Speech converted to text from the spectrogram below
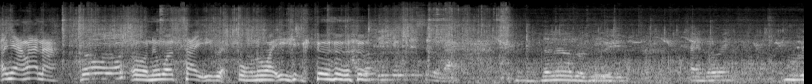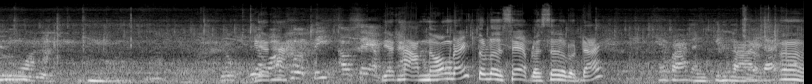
อันยังอะนะโอ้ยโอ้นึกว่าใส่อีกแหละผงนัวอีกรสดียังไม่ได้เสิร์ฟนะเริ่มรถนี่ใช่เลยไม่นัวน่ะอย่าว่าเพื่อติเอาแสบอย่าถามน้องได้ตัวเลยแซบเลยเซอร์รถได้ให้บ้านอันกินหลายได้เออ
